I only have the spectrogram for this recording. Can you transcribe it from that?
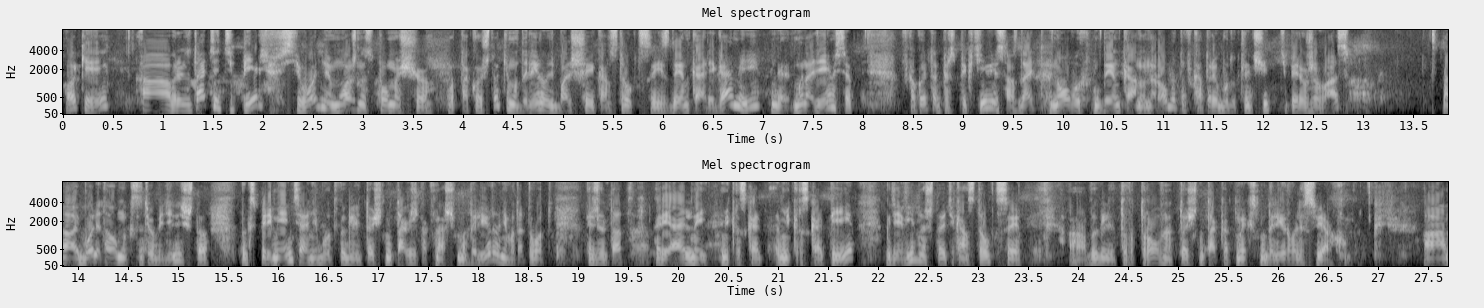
Окей. А в результате теперь, сегодня можно с помощью вот такой штуки моделировать большие конструкции из ДНК оригами, и мы надеемся в какой-то перспективе создать новых ДНК нанороботов, которые будут лечить теперь уже вас. А, более того, мы, кстати, убедились, что в эксперименте они будут выглядеть точно так же, как в нашем моделировании. Вот это вот результат реальной микроскопии, где видно, что эти конструкции а, выглядят вот ровно точно так, как мы их смоделировали сверху. А,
